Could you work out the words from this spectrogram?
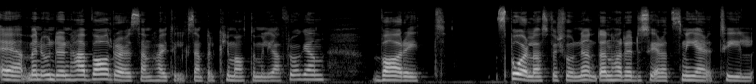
Eh, men under den här valrörelsen har ju till exempel klimat och miljöfrågan varit spårlöst försvunnen. Den har reducerats ner till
